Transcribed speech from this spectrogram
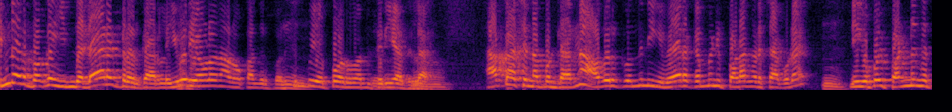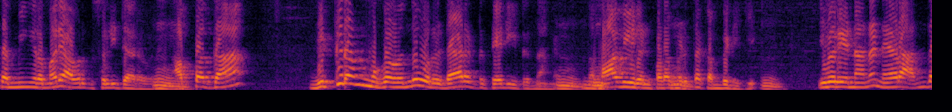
இன்னொரு பக்கம் இந்த டைரக்டர் இருக்காருல்ல இவர் எவ்வளவு நாள் உட்காந்துருப்பாரு சிம்பு எப்போ வருவார்னு தெரியாதுல்ல. ஆகாஷ் என்ன பண்றாருன்னா அவருக்கு வந்து நீங்க வேற கம்பெனி படம் கிடைச்சா கூட. நீங்க போய் பண்ணுங்க தம்பிங்கிற மாதிரி அவருக்கு சொல்லிட்டாரு அவர். அப்பதான் விக்ரம் முக வந்து ஒரு டைரக்டர் தேடிட்டு இருந்தாங்க. இந்த மாவீரன் படம் எடுத்த கம்பெனிக்கு. இவர் என்னன்னா நேரா அந்த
